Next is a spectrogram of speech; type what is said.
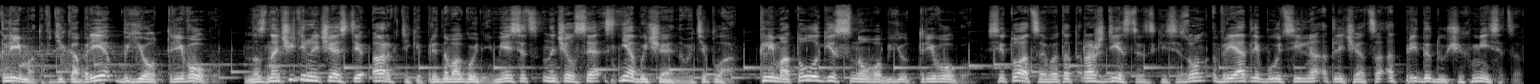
Климат в декабре бьет тревогу. На значительной части Арктики предновогодний месяц начался с необычайного тепла. Климатологи снова бьют тревогу. Ситуация в этот рождественский сезон вряд ли будет сильно отличаться от предыдущих месяцев.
